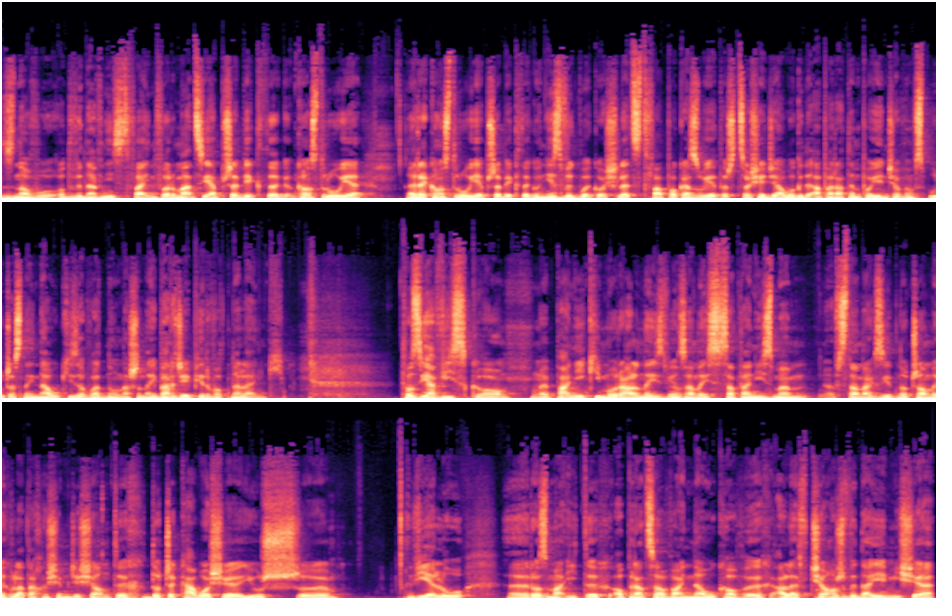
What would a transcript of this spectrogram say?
znowu od wydawnictwa informacja, przebieg tego, konstruuje, rekonstruuje przebieg tego niezwykłego śledztwa, pokazuje też, co się działo, gdy aparatem pojęciowym współczesnej nauki zawładną nasze najbardziej pierwotne lęki. To zjawisko paniki moralnej związanej z satanizmem w Stanach Zjednoczonych w latach 80. doczekało się już e, wielu e, rozmaitych opracowań naukowych, ale wciąż wydaje mi się,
